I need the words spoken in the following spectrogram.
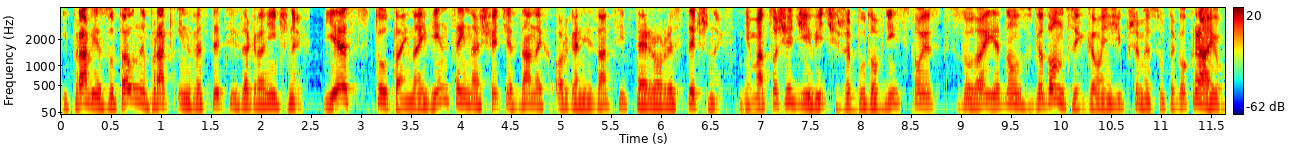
i prawie zupełny brak inwestycji zagranicznych. Jest tutaj najwięcej na świecie znanych organizacji terrorystycznych. Nie ma co się dziwić, że budownictwo jest tutaj jedną z wiodących gałęzi przemysłu tego kraju.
